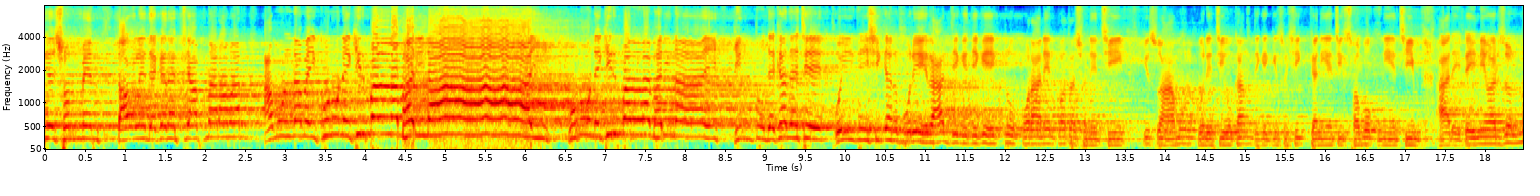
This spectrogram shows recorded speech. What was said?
দিয়ে শুনবেন, তাহলে দেখা যাচ্ছে আপনার আমার আমুল নামাই কোনো নেকির পাল্লা ভারী নাই, কোনো নেকির পাল্লা ভারী নাই। কিন্তু দেখা যাচ্ছে ওই যে শিকারপুরে রাত জেগে জেগে একটু কোরআনের কথা শুনেছি, কিছু আমল করেছি, ওখান থেকে কিছু শিক্ষা নিয়েছি, সবক নিয়েছি, আর এটাই নেওয়ার জন্য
